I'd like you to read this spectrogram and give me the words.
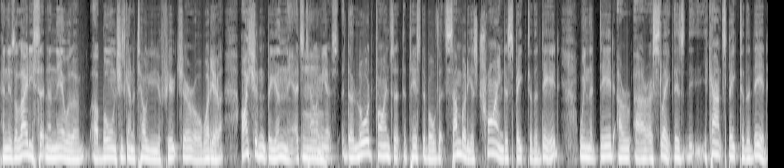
and there's a lady sitting in there with a, a ball and she's going to tell you your future or whatever, Yeah. I shouldn't be in there. It's telling me it's, the Lord finds it detestable that somebody is trying to speak to the dead when the dead are, are asleep. There's, you can't speak to the dead.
